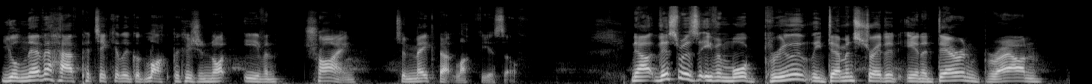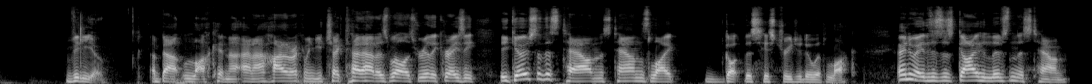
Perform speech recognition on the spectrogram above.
you'll never have particularly good luck because you're not even trying to make that luck for yourself. Now, this was even more brilliantly demonstrated in a Derren Brown video about luck, and I, and I highly recommend you check that out as well. It's really crazy. He goes to this town. This town's like got this history to do with luck. Anyway, there's this guy who lives in this town,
